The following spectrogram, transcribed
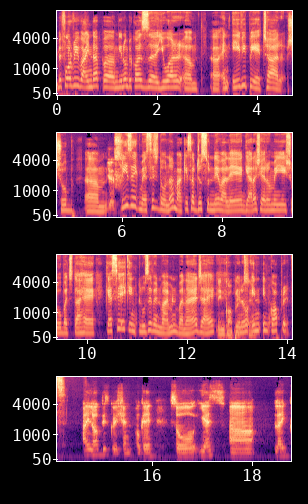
Before we wind up, um, you know, because uh, you are um, uh, an AVP HR, Shubh, um, Yes. please एक मैसेज दो ना बाकी सब जो सुनने वाले हैं ग्यारह शहरों में ये शो बचता है कैसे एक इंक्लूसिव एनवायरनमेंट बनाया जाए In corporates, you know, yeah. in in corporates. I love this question. Okay. So, yes, like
